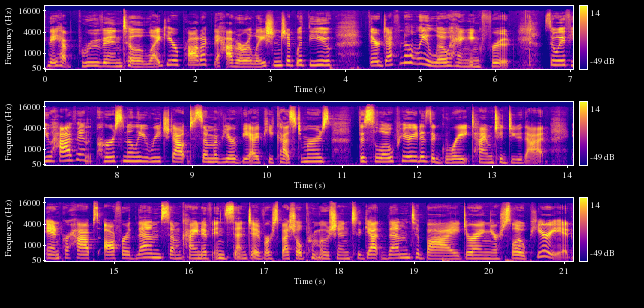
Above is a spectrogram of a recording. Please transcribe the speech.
They have proven to like your product. They have a relationship with you. They're definitely low hanging fruit. So, if you haven't personally reached out to some of your VIP customers, the slow period is a great time to do that and perhaps offer them some kind of incentive or special promotion to get them to buy during your slow period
